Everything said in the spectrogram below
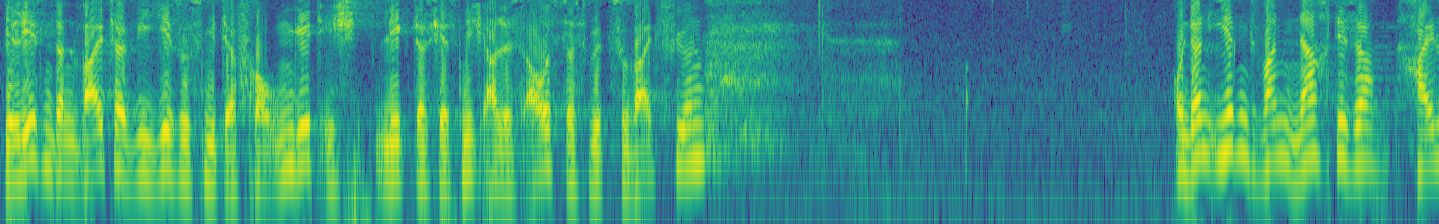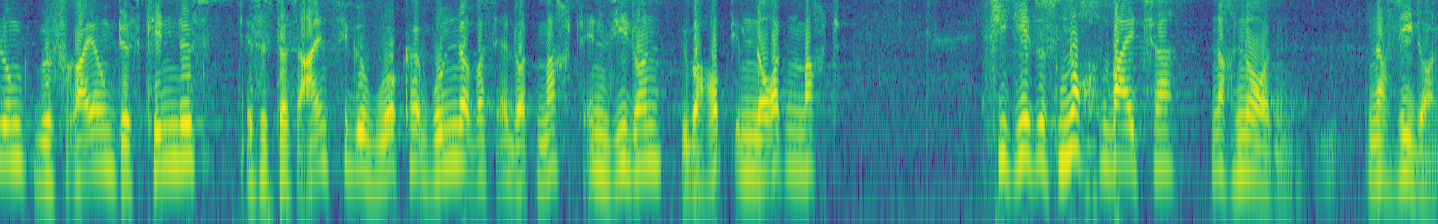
Wir lesen dann weiter, wie Jesus mit der Frau umgeht. Ich lege das jetzt nicht alles aus, das wird zu weit führen. Und dann irgendwann nach dieser Heilung, Befreiung des Kindes, es ist das einzige Wunder, was er dort macht in Sidon, überhaupt im Norden macht, zieht Jesus noch weiter nach Norden, nach Sidon.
